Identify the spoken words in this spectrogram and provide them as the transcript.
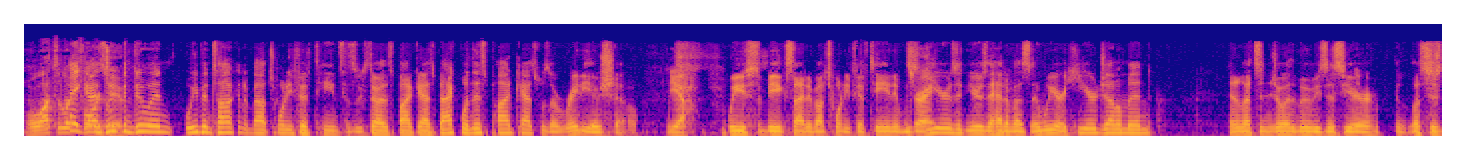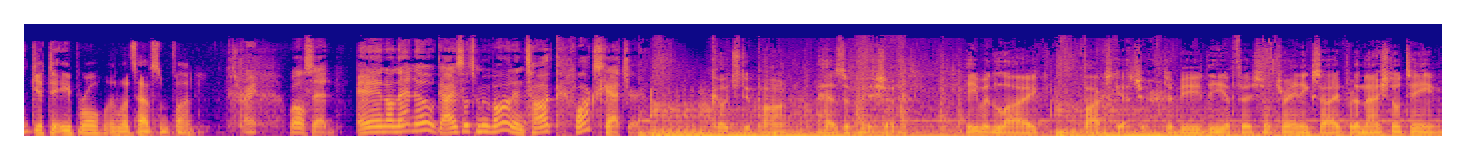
Well, lots to look hey forward guys, to. we've been doing, we've been talking about 2015 since we started this podcast. Back when this podcast was a radio show, yeah. we used to be excited about 2015. It was That's right. years and years ahead of us, and we are here, gentlemen. And let's enjoy the movies this year. Let's just get to April and let's have some fun. That's right. Well said. And on that note, guys, let's move on and talk Foxcatcher. Coach DuPont has a vision. He would like Foxcatcher to be the official training site for the national team.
